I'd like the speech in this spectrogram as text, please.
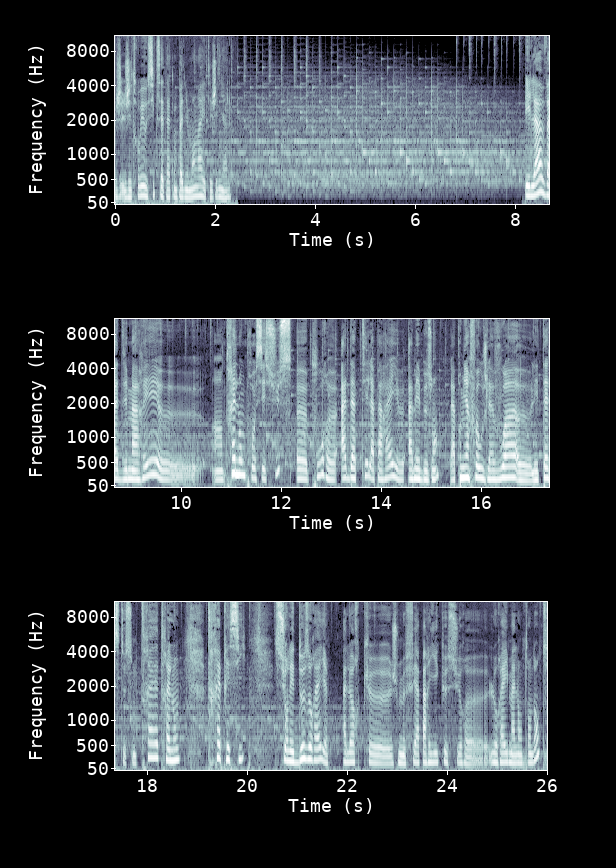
j'ai trouvé aussi que cet accompagnement-là était génial. Et là va démarrer euh, un très long processus euh, pour euh, adapter l'appareil à mes besoins. La première fois où je la vois, les tests sont très très longs, très précis sur les deux oreilles, alors que je me fais apparier que sur l'oreille malentendante.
